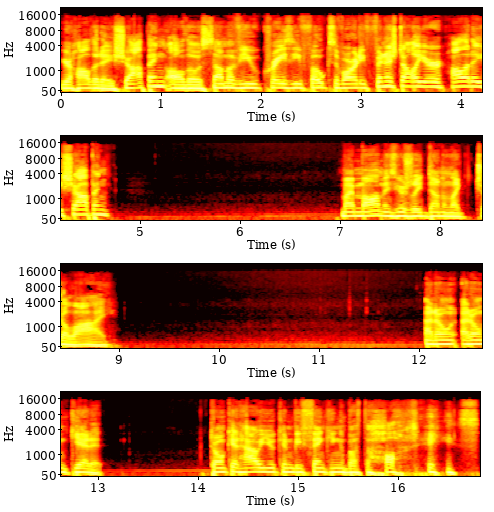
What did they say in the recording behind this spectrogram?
your holiday shopping, although some of you crazy folks have already finished all your holiday shopping. My mom is usually done in like July. I don't I don't get it. Don't get how you can be thinking about the holidays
